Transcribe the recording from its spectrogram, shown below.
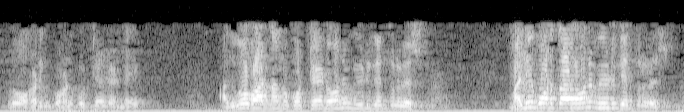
ఇప్పుడు ఒకడు ఇంకొకడు కొట్టాడండి. అదిగో వాడు నన్ను కొట్టాడు అని వీడు గెంతులు వేస్తున్నాడు. మళ్ళీ కొడతాను అని వీడు గెంతులు వేస్తున్నాడు.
